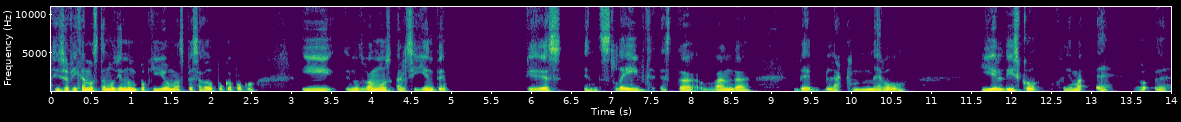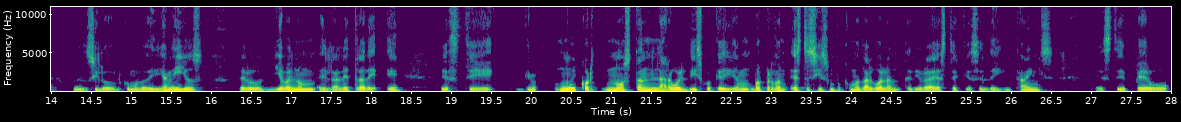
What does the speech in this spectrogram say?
Si se fijan, nos estamos yendo un poquillo más pesado poco a poco. Y nos vamos al siguiente, que es Enslaved, esta banda de black metal. Y el disco se llama E, eh, si lo, como lo dirían ellos, pero lleva el la letra de E. Este, muy corto, no es tan largo el disco que digamos, bueno, perdón, este sí es un poco más largo al anterior a este, que es el de In Times, este, pero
